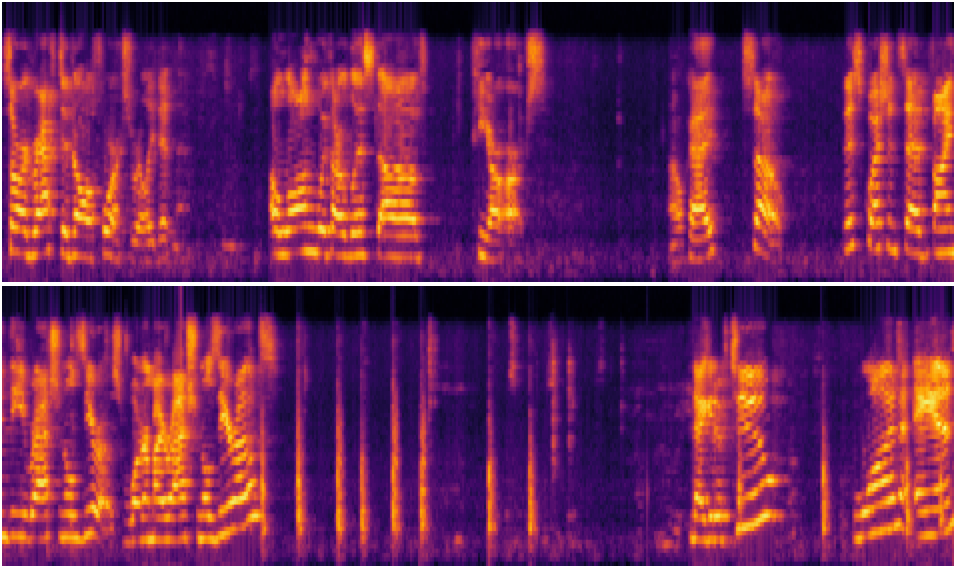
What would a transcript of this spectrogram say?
So our graph did all for us, really, didn't it? Along with our list of PRRs. Okay, so this question said find the rational zeros. What are my rational zeros? Negative 2, 1, and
